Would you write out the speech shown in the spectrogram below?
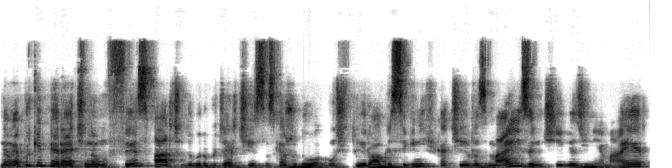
não é porque Peretti não fez parte do grupo de artistas que ajudou a constituir obras significativas mais antigas de Niemeyer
